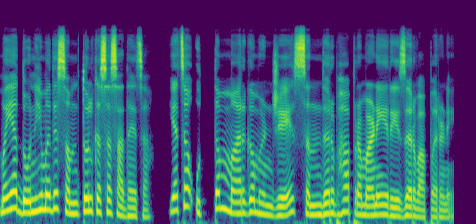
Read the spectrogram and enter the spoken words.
मग या दोन्हीमध्ये समतोल कसा साधायचा? याचा उत्तम मार्ग म्हणजे संदर्भाप्रमाणे रेझर वापरणे.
